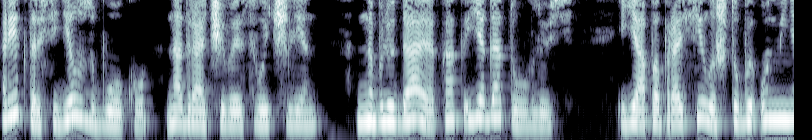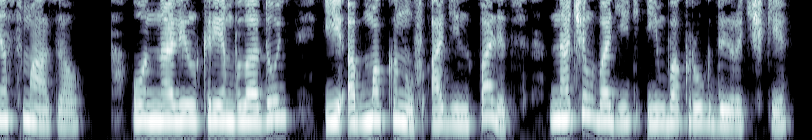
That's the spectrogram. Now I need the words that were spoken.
Ректор сидел сбоку, надрачивая свой член, наблюдая, как я готовлюсь. Я попросила, чтобы он меня смазал. Он налил крем в ладонь и, обмакнув один палец, начал водить им вокруг дырочки.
